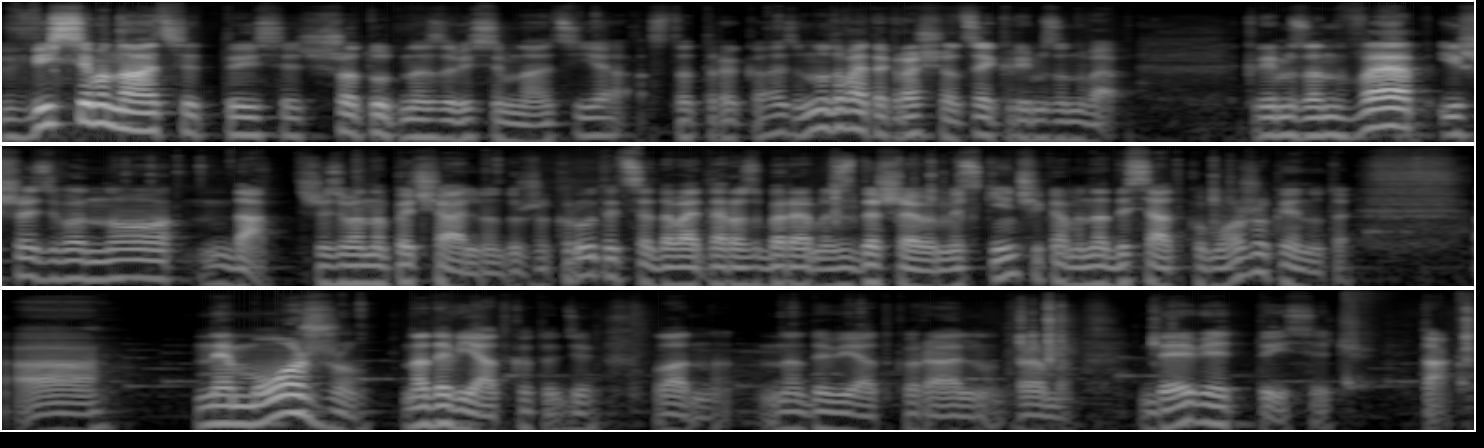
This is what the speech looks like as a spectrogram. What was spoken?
18 тисяч. Що тут не за 18? Я статрека. Ну, давайте краще оцей Crimson Web. Crimson Web і щось воно. Да, щось воно печально дуже крутиться. Давайте розберемось з дешевими скінчиками. На десятку можу кинути. А, не можу. На дев'ятку тоді. Ладно, на дев'ятку реально треба. 9 тисяч. Так.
